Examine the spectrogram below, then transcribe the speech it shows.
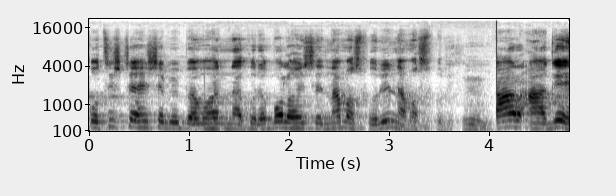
প্রতিষ্ঠা হিসেবে ব্যবহার না করে বলা হয়েছে নামাজ পড়ি নামাজ পড়ি। তার আগে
